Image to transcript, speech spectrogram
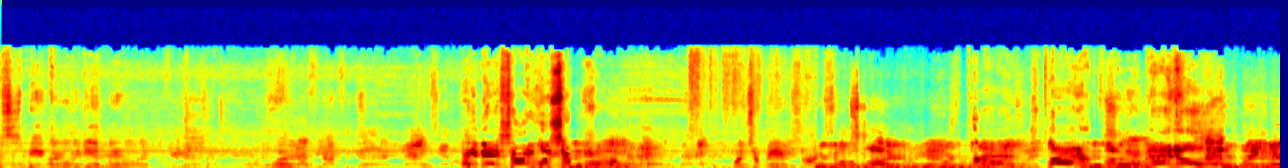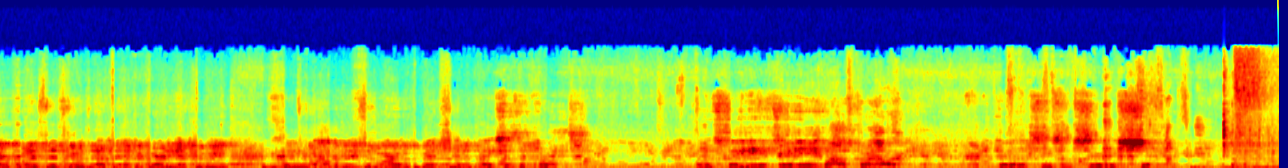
What's this band called again, man? What? Hey, man, sorry, what's your This band? song, What's your band, sorry? we're called Splattered. Again, we're from Fremont. Splattered. This song- metal! We're playing by request. This goes out to epicardiectomy. It's called pervasive aura of dementia. Nations are correct. When this baby hits 88 miles per hour, you're gonna see some serious shit.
